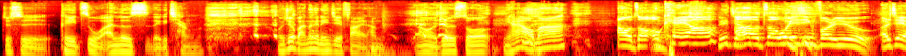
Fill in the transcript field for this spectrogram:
就是可以自我安乐死的一个枪嘛，我就把那个链接发给他们，然后我就说，你还好吗？澳洲 OK 哦，你讲澳洲 waiting for you，而且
